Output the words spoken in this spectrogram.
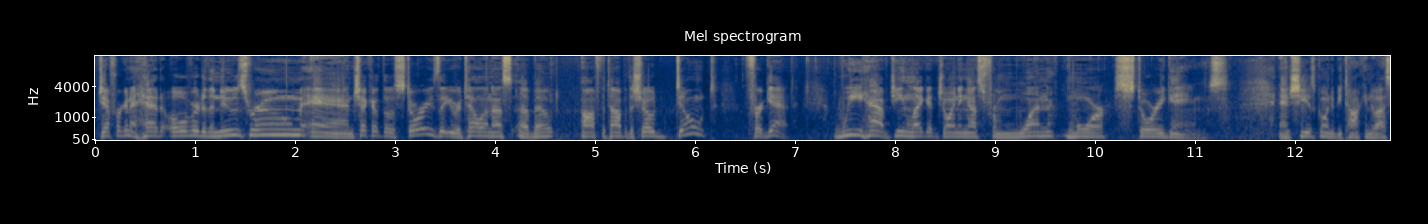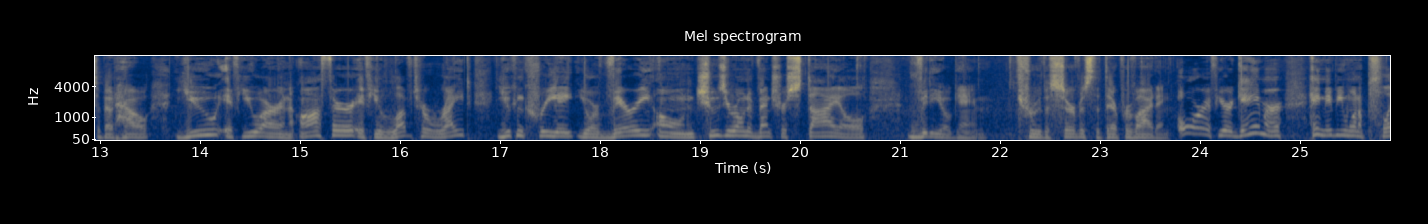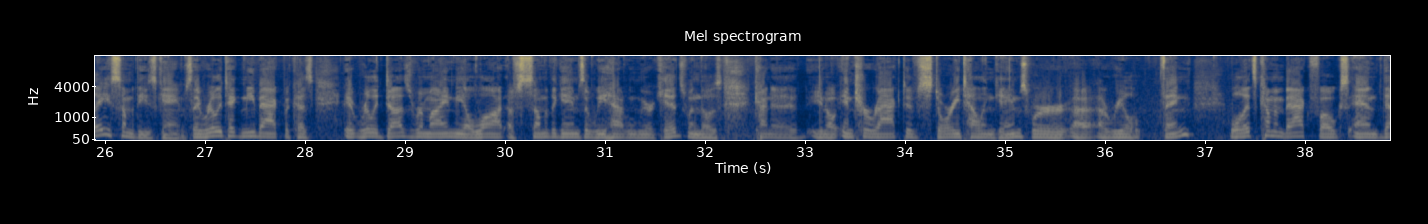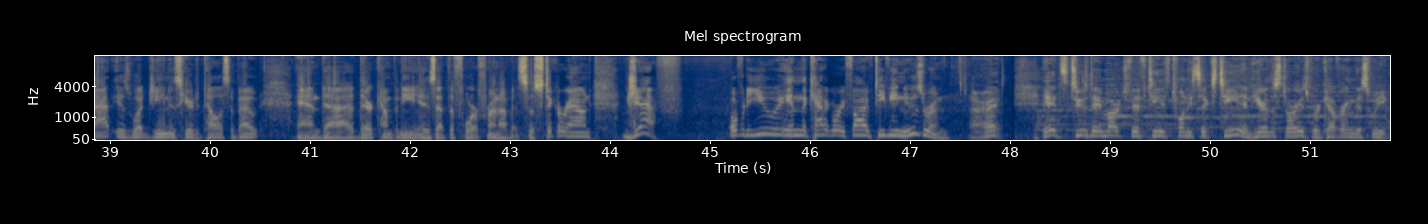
Jeff, we're going to head over to the newsroom and check out those stories that you were telling us about off the top of the show. Don't forget, we have Jean Leggett joining us from One More Story Games. And she is going to be talking to us about how you, if you are an author, if you love to write, you can create your very own choose your own adventure style video game through the service that they're providing. Or if you're a gamer, hey, maybe you want to play some of these games. They really take me back because it really does remind me a lot of some of the games that we had when we were kids, when those kind of, you know, interactive storytelling games were uh, a real thing. Well, it's coming back, folks, and that is what Jean is here to tell us about, and uh, their company is at the forefront of it. So stick around. Jeff, over to you in the Category 5 TV newsroom. All right. It's Tuesday, March 15th, 2016, and here are the stories we're covering this week.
